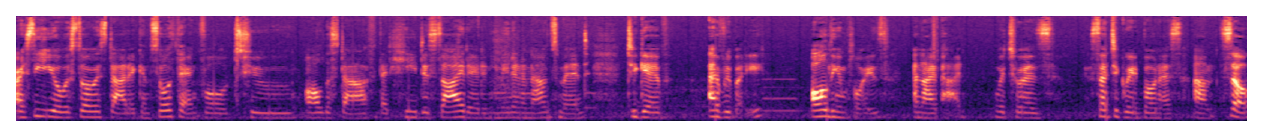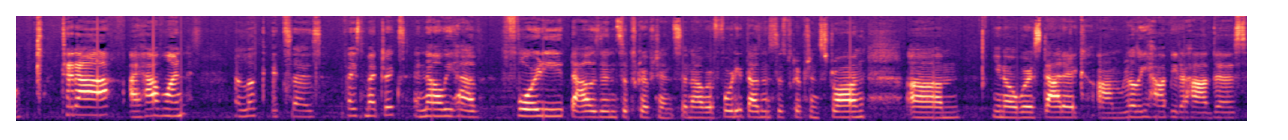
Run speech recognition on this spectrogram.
our CEO was so ecstatic and so thankful to all the staff that he decided and made an announcement to give everybody, all the employees, an iPad, which was such a great bonus. Um, so, ta-da! I have one. And look, it says PriceMetrix, and now we have 40,000 subscriptions. So now we're 40,000 subscriptions strong. Um, you know, we're ecstatic. I'm really happy to have this.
